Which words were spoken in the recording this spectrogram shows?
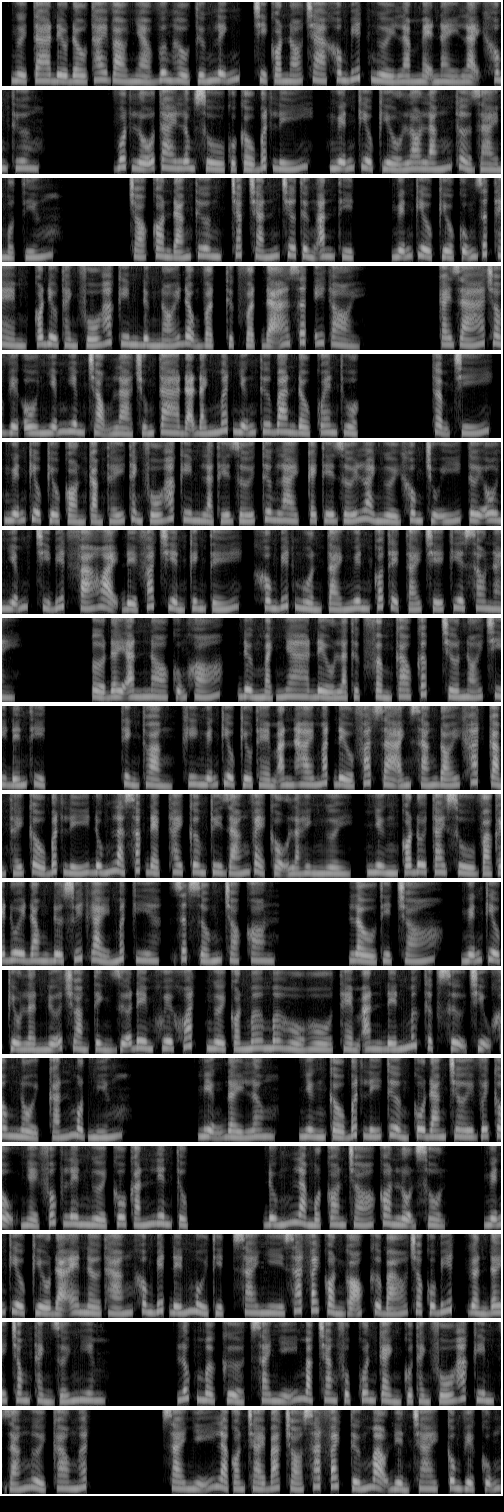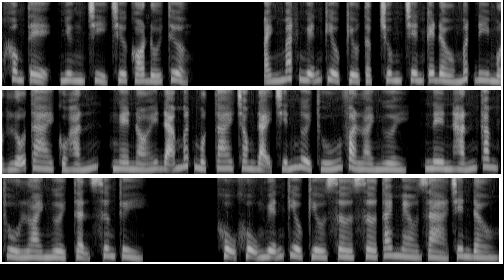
Người ta đều đầu thai vào nhà vương hầu tướng lĩnh, chỉ có nó cha không biết người làm mẹ này lại không thương. vuốt lỗ tai lông xù của cầu bất lý, Nguyễn Kiều Kiều lo lắng thở dài một tiếng. Chó con đáng thương, chắc chắn chưa từng ăn thịt. Nguyễn Kiều Kiều cũng rất thèm, có điều thành phố Hắc Kim đừng nói động vật thực vật đã rất ít ỏi. Cái giá cho việc ô nhiễm nghiêm trọng là chúng ta đã đánh mất những thứ ban đầu quen thuộc. Thậm chí, Nguyễn Kiều Kiều còn cảm thấy thành phố Hắc Kim là thế giới tương lai, cái thế giới loài người không chú ý tới ô nhiễm, chỉ biết phá hoại để phát triển kinh tế, không biết nguồn tài nguyên có thể tái chế kia sau này. Ở đây ăn no cũng khó, đường mạch nha đều là thực phẩm cao cấp, chớ nói chi đến thịt. Thỉnh thoảng, khi Nguyễn Kiều Kiều thèm ăn hai mắt đều phát ra ánh sáng đói khát cảm thấy cậu bất lý đúng là sắc đẹp thay cơm tuy dáng vẻ cậu là hình người, nhưng có đôi tai xù và cái đuôi đong đưa suýt gảy mất kia, rất giống chó con. Lầu thịt chó, Nguyễn Kiều Kiều lần nữa choàng tỉnh giữa đêm khuya khoát người còn mơ mơ hồ hồ thèm ăn đến mức thực sự chịu không nổi, cắn một miếng. Miệng đầy lông, nhưng cậu bất lý tưởng cô đang chơi với cậu nhảy phốc lên người cô cắn liên tục. Đúng là một con chó con lộn xộn. Nguyễn Kiều Kiều đã n tháng không biết đến mùi thịt sai nhi sát vách còn gõ cửa báo cho cô biết gần đây trong thành giới nghiêm. Lúc mở cửa, sai nhĩ mặc trang phục quân cảnh của thành phố Hắc Kim, dáng người cao ngất. Sai nhĩ là con trai bác chó sát vách tướng mạo điển trai, công việc cũng không tệ, nhưng chỉ chưa có đối tượng. Ánh mắt Nguyễn Kiều Kiều tập trung trên cái đầu mất đi một lỗ tai của hắn, nghe nói đã mất một tai trong đại chiến người thú và loài người, nên hắn căm thù loài người tận xương tủy. Khụ khụ Nguyễn Kiều Kiều sờ sờ tai mèo giả trên đầu.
